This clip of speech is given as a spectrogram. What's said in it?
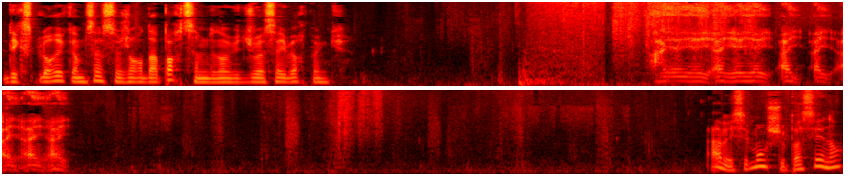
D'explorer comme ça ce genre d'appart, ça me donne envie de jouer à Cyberpunk. Aïe aïe aïe aïe aïe aïe aïe aïe aïe aïe. Ah mais c'est bon, je suis passé, non?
